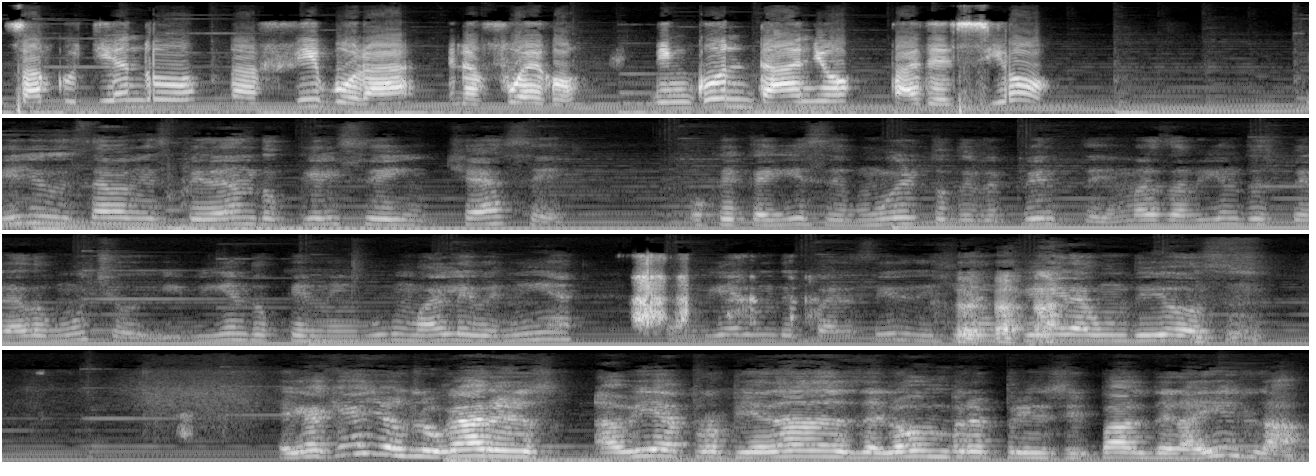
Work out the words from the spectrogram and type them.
sacudiendo la víbora en el fuego, ningún daño padeció. Ellos estaban esperando que él se hinchase o que cayese muerto de repente, mas habiendo esperado mucho y viendo que ningún mal le venía, cambiaron de parecer y dijeron que era un dios. En aquellos lugares había propiedades del hombre principal de la isla,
